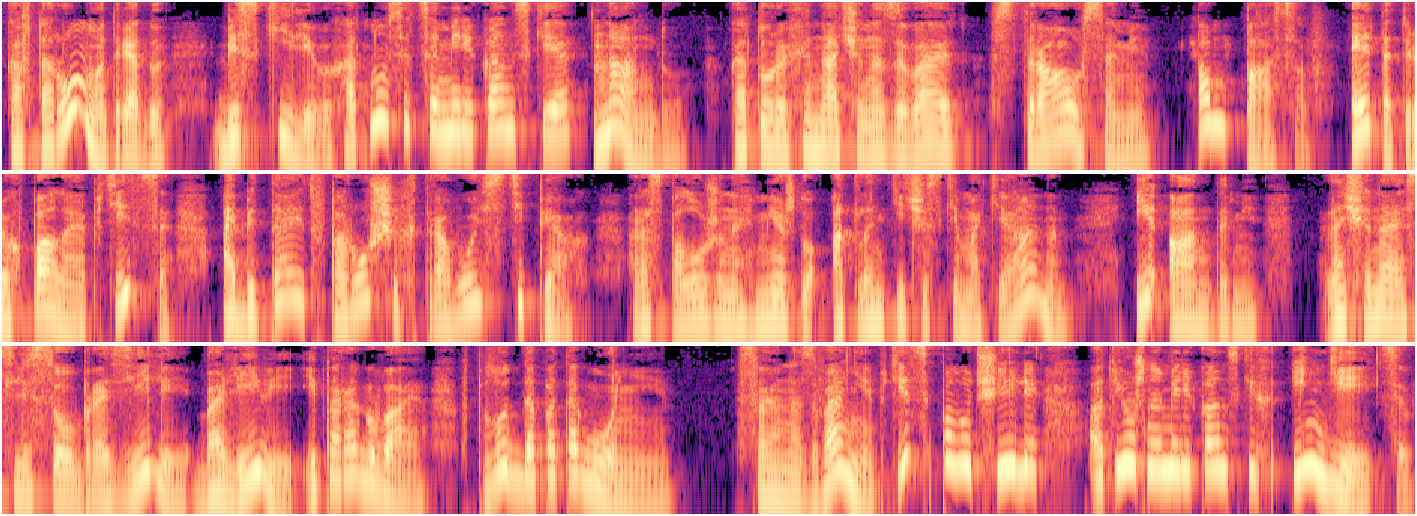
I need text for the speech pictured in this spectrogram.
Ко второму отряду бескилевых относятся американские нанду, которых иначе называют страусами пампасов. Эта трехпалая птица обитает в поросших травой степях, расположенных между Атлантическим океаном и Андами, начиная с лесов Бразилии, Боливии и Парагвая, вплоть до Патагонии. Свое название птицы получили от южноамериканских индейцев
